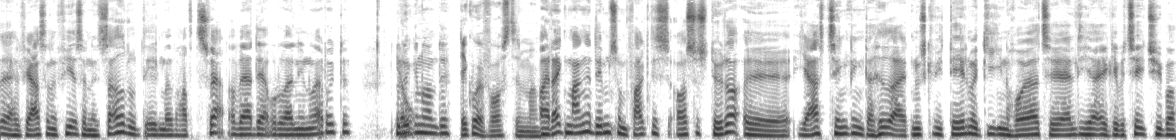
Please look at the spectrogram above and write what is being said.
70'erne, 80'erne, så havde du det med haft svært at være der, hvor du er lige nu. Er du ikke det? Vil jo, du ikke noget om det? det kunne jeg forestille mig. Og er der ikke mange af dem, som faktisk også støtter øh, jeres tænkning, der hedder, at nu skal vi dele magien højere til alle de her LGBT-typer,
